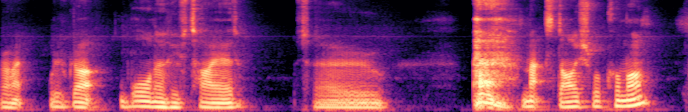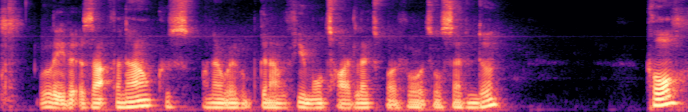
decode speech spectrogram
Right, we've got Warner who's tired. So Max Dyche will come on. We'll leave it as that for now because I know we're going to have a few more tied legs before it's all said and done. Cool.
